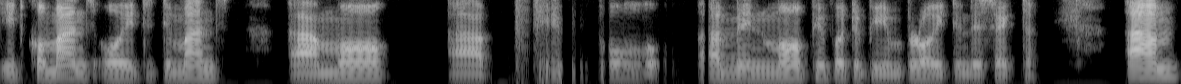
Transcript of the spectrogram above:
it commands or it demands uh, more uh, people, I mean, more people to be employed in the sector. Um,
